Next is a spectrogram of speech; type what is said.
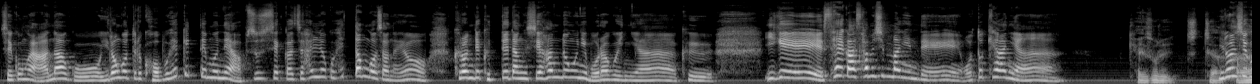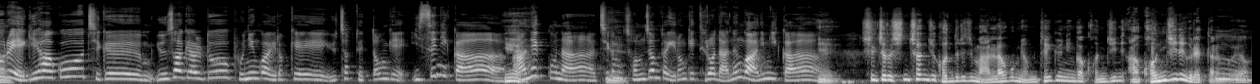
제공을 안 하고 이런 것들을 거부했기 때문에 압수수색까지 하려고 했던 거잖아요. 그런데 그때 당시에 한동훈이 뭐라고 했냐 그 이게 세가 30만인데 어떻게 하냐 개소리 진짜. 이런 식으로 아, 얘기하고 지금 윤석열도 본인과 이렇게 유착됐던 게 있으니까 예. 안 했구나. 지금 예. 점점 더 이런 게 드러나는 거 아닙니까? 예. 실제로 신천지 건드리지 말라고 명태균인가 건진이 아 건진이 그랬다는 음. 거예요.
